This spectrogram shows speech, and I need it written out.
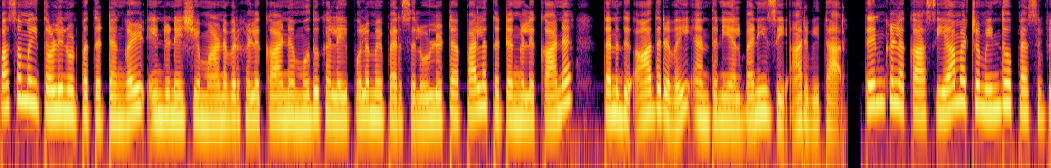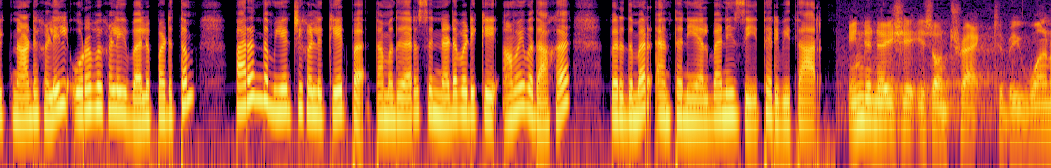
பசுமை தொழில்நுட்ப திட்டங்கள் இந்தோனேஷிய மாணவர்களுக்கான முதுகலை புலமை பரிசில் உள்ளிட்ட பல திட்டங்களுக்கான தனது ஆதரவை அந்தனி அல்பனீசி அறிவித்தார். தென்கிழக்காசியா மற்றும் இந்தோ பசிபிக் நாடுகளில் உறவுகளை வலுப்படுத்தும் பரந்த முயற்சிகளுக்கேற்ப தமது அரசின் நடவடிக்கை அமைவதாக பிரதமர் அந்தனி அல்பனீசி தெரிவித்தார். Indonesia is on track to be one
